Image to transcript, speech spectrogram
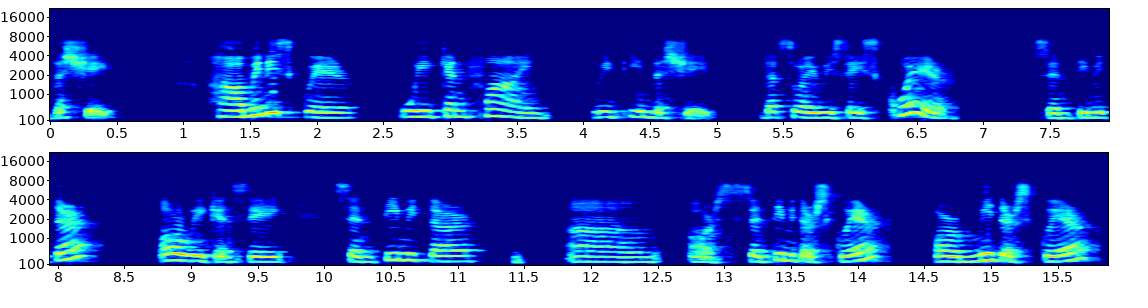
the shape. How many square we can find within the shape. That's why we say square centimeter, or we can say centimeter um, or centimeter square, or meter square,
